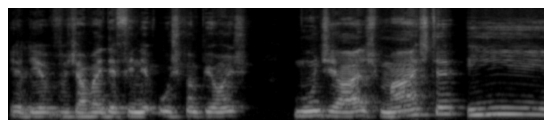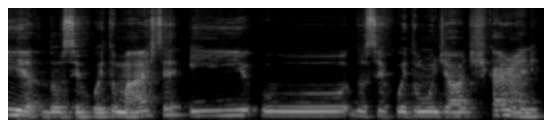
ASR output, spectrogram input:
ele já vai definir os campeões mundiais Master e do circuito Master e o do circuito mundial de Skyrunning.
